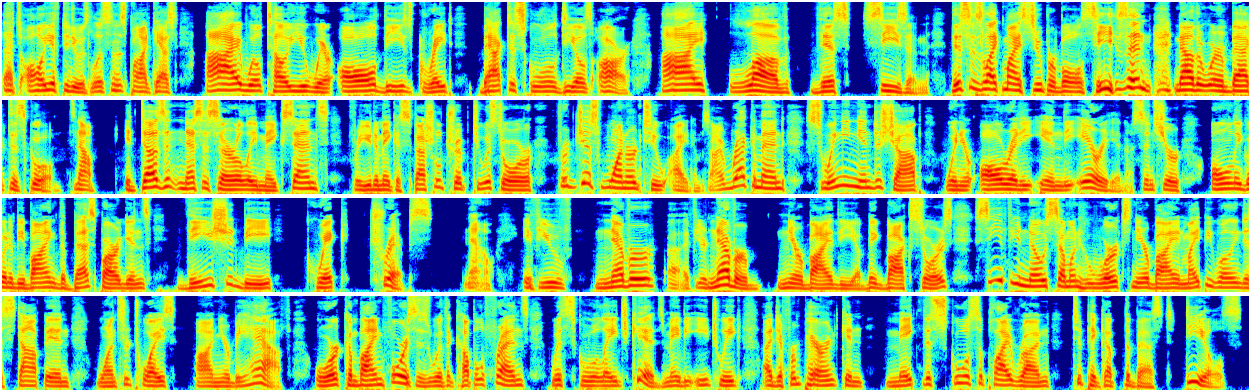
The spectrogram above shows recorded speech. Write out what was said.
That's all you have to do is listen to this podcast. I will tell you where all these great back to school deals are. I love this season. This is like my Super Bowl season now that we're in back to school. Now, it doesn't necessarily make sense for you to make a special trip to a store for just one or two items. I recommend swinging into shop when you're already in the area. Now, since you're only going to be buying the best bargains, these should be quick trips. Now, if you've never uh, if you're never nearby the uh, big box stores see if you know someone who works nearby and might be willing to stop in once or twice on your behalf or combine forces with a couple of friends with school age kids maybe each week a different parent can make the school supply run to pick up the best deals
